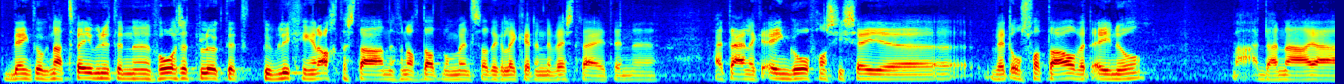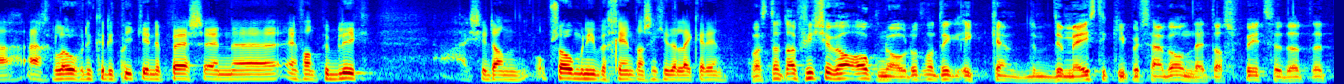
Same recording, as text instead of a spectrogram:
Ik denk dat ik na twee minuten een voorzet plukte. Het publiek ging erachter staan. En vanaf dat moment zat ik lekker in de wedstrijd. En eh, uiteindelijk één goal van Cissé eh, werd ons fataal. Werd 1-0. Maar daarna ja, eigenlijk lovende kritiek in de pers en, eh, en van het publiek. Als je dan op zo'n manier begint, dan zit je er lekker in. Was dat affiche wel ook nodig? Want ik, ik ken, de, de meeste keepers zijn wel net als spitsen. Dat het,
